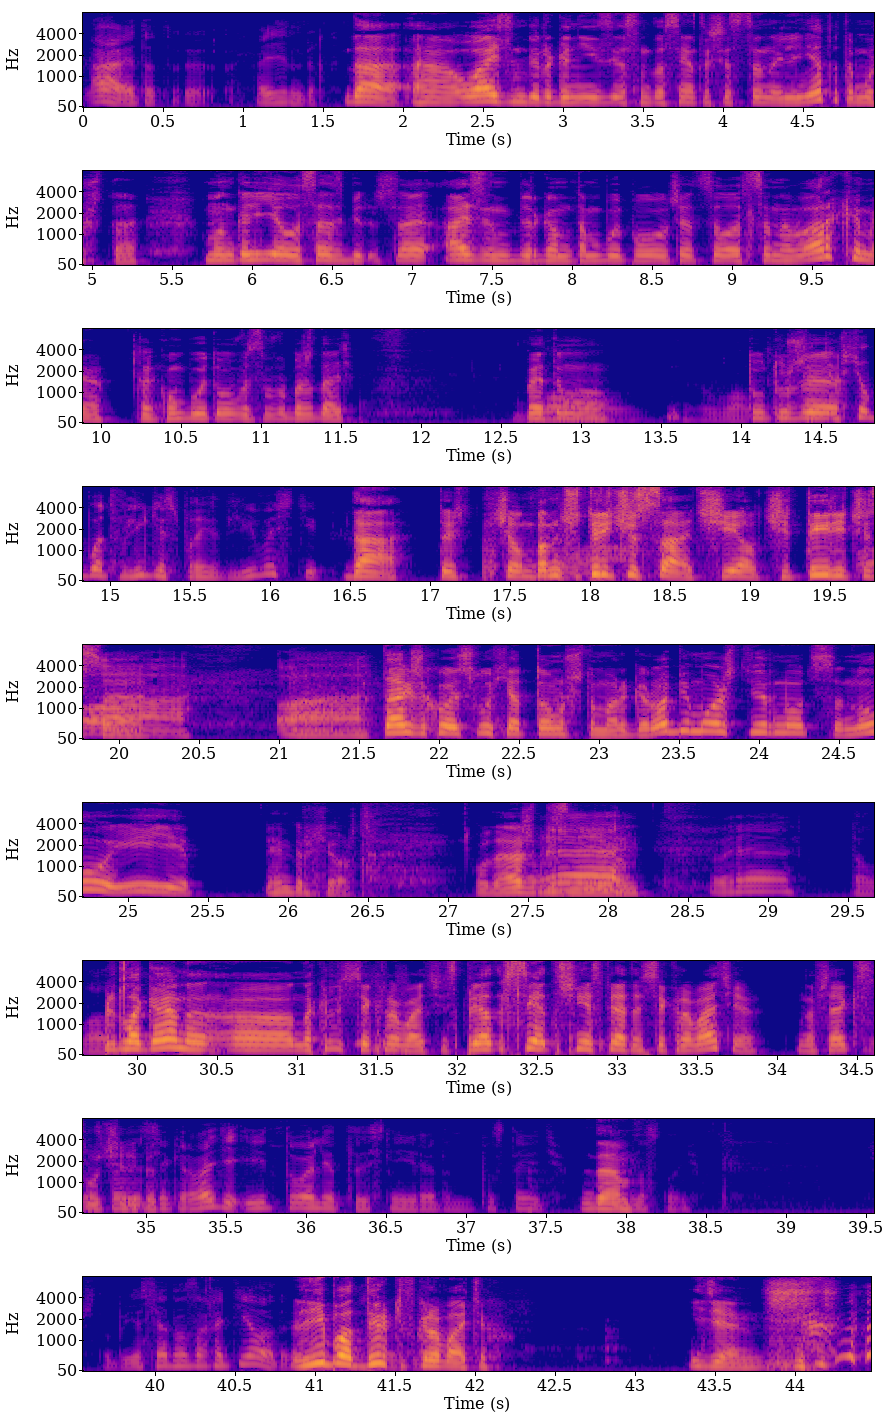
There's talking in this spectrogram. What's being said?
А, этот, э, Айзенберг. Да, а, у Айзенберга неизвестно, досняты все сцены или нет, потому что у Манганьелло с, Айзбер- с Айзенбергом там будет, получается, целая сцена в Архаме, как он будет его высвобождать. Поэтому Вау, тут уже- Это все будет в Лиге Справедливости? Да, то есть, чел, там 4 Вау. часа, чел, 4 часа. Также ходят слухи о том, что Марго Робби может вернуться, ну и Эмбер Хёрд. Куда ж без нее? Ура. Да ладно. Предлагаю на- а, накрыть все кровати. Спрят- все, точнее, спрятать все кровати, на всякий случай, ребят. все кровати и туалет с ней рядом поставить. Да. Чтобы, если она захотела... так Либо дырки в кроватях. Идеально.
